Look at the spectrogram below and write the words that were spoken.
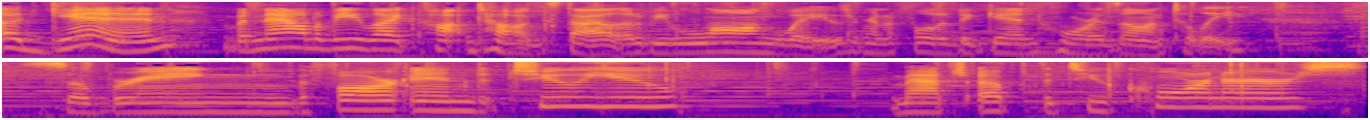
again, but now it'll be like hot dog style. It'll be long ways. We're gonna fold it again horizontally. So bring the far end to you, match up the two corners,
